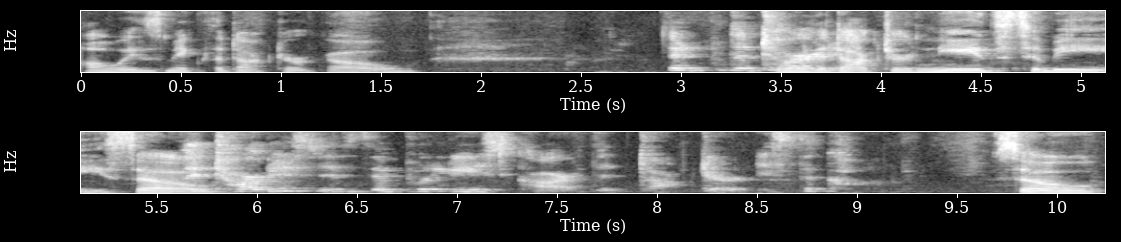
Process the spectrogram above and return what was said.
always make the doctor go The the where the doctor needs to be so the TARDIS is the police car. The Doctor is the cop. so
